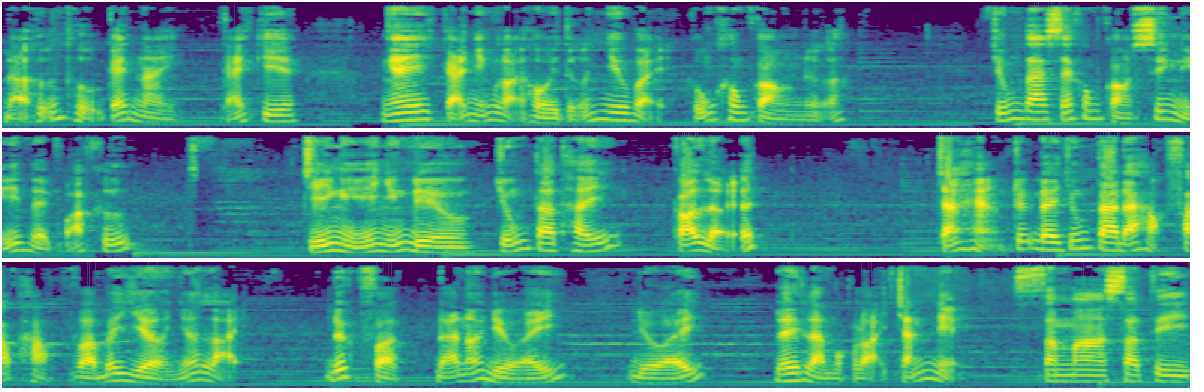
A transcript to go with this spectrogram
đã hưởng thụ cái này, cái kia. Ngay cả những loại hồi tưởng như vậy cũng không còn nữa. Chúng ta sẽ không còn suy nghĩ về quá khứ. Chỉ nghĩ những điều chúng ta thấy có lợi ích. Chẳng hạn trước đây chúng ta đã học pháp học và bây giờ nhớ lại. Đức Phật đã nói điều ấy, điều ấy. Đây là một loại chánh niệm. Samasati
